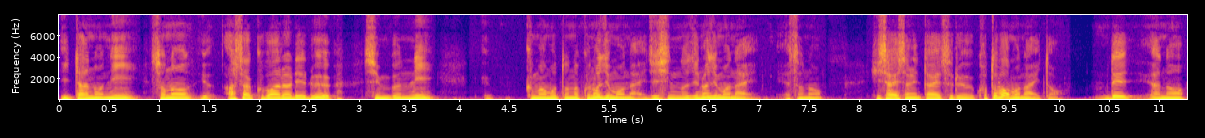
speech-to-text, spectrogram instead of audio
いたのにその朝配られる新聞に熊本のくの字もない地震の字の字もないその被災者に対する言葉もないと。であの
